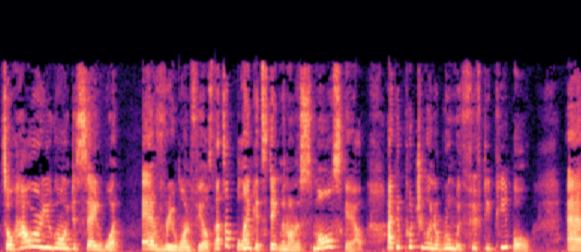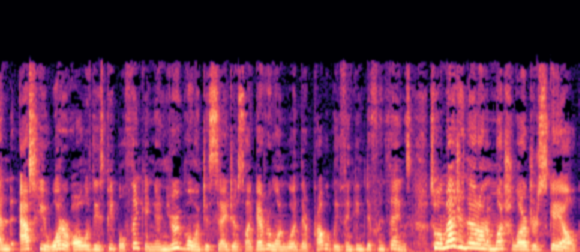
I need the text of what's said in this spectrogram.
So, how are you going to say what everyone feels? That's a blanket statement on a small scale. I could put you in a room with 50 people and ask you what are all of these people thinking and you're going to say just like everyone would they're probably thinking different things so imagine that on a much larger scale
